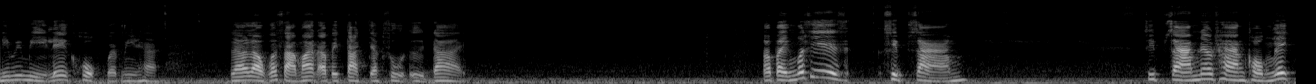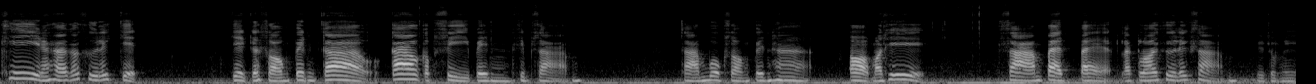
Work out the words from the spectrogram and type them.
นี่ไม่มีเลขหกแบบนี้นะคะ แล้วเราก็สามารถเอาไปตัดจากสูตรอื่นได้ ต่อไปงวดที่สิบสามสิบสามแนวทางของเลขคี่นะคะ ก็คือเลขเจ็ดเจ็ดกับสองเป็นเก้าเก้ากับสี่เป็นสิบสามสามบวกสองเป็นห้าออกมาที่สามแปดแปดหลักร้อยคือเลขสามอยู่ตรงนี้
